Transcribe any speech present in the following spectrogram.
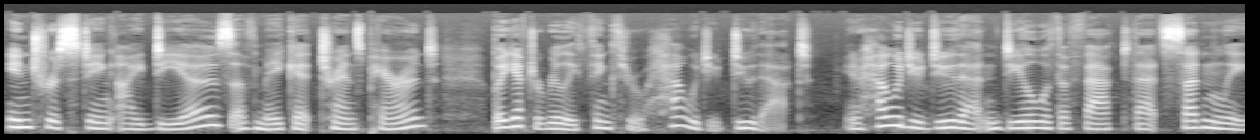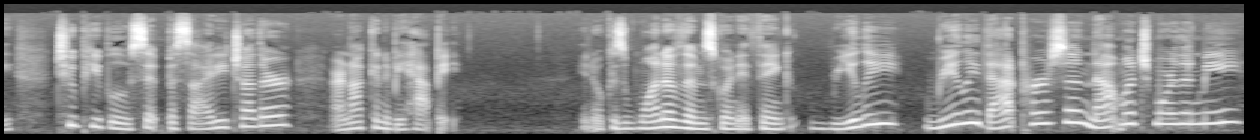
interesting ideas of make it transparent, but you have to really think through how would you do that? You know, how would you do that and deal with the fact that suddenly two people who sit beside each other are not going to be happy? You know, because one of them is going to think, "Really? Really that person that much more than me?"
